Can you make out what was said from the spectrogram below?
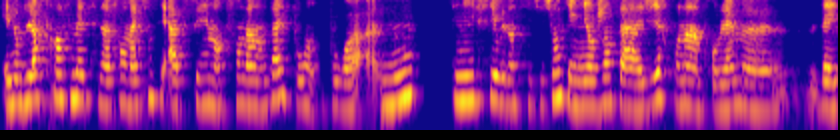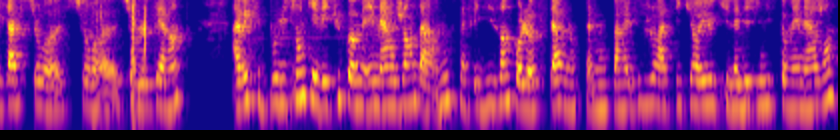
Et donc, leur transmettre ces informations, c'est absolument fondamental pour, pour euh, nous signifier aux institutions qu'il y a une urgence à agir, qu'on a un problème euh, véritable sur, sur, sur le terrain avec cette pollution qui est vécue comme émergente. Alors nous, ça fait 10 ans qu'on l'observe, donc ça nous paraît toujours assez curieux qu'ils la définissent comme émergente.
